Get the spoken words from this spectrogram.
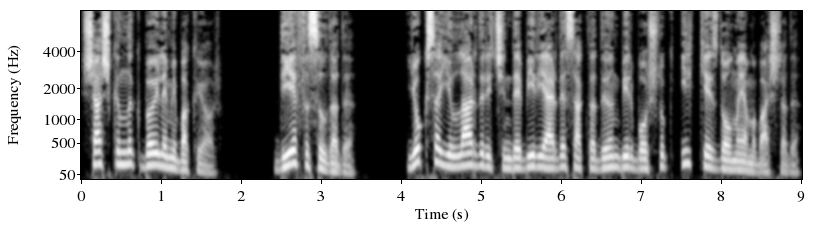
Şaşkınlık böyle mi bakıyor? diye fısıldadı. Yoksa yıllardır içinde bir yerde sakladığın bir boşluk ilk kez dolmaya mı başladı?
